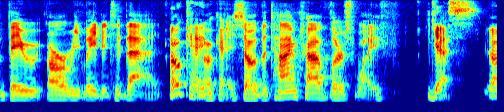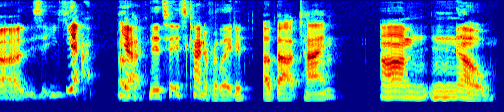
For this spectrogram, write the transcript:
they are related to that. Okay. Okay, so The Time Traveler's Wife, Yes. Uh, yeah. Yeah. It's it's kind of related. About Time? Um. No.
